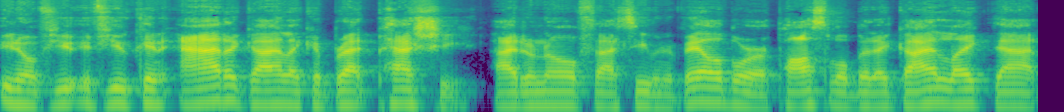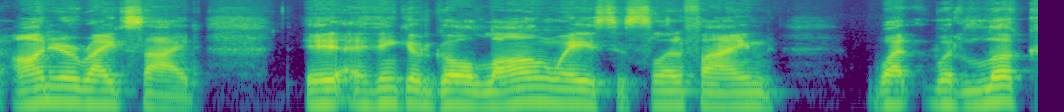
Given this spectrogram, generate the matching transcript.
you know, if you if you can add a guy like a Brett Pesce, I don't know if that's even available or possible, but a guy like that on your right side it, I think it would go a long ways to solidifying what would look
